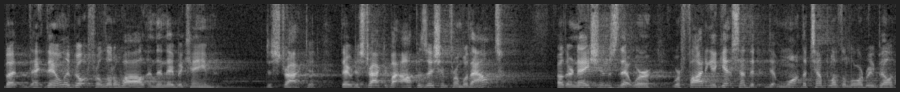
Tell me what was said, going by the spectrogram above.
But they, they only built for a little while and then they became distracted. They were distracted by opposition from without other nations that were, were fighting against them that didn't want the temple of the Lord rebuilt,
